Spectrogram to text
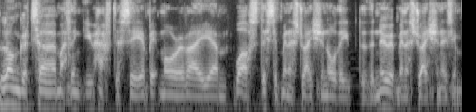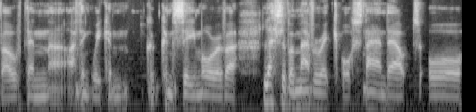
longer term, I think you have to see a bit more of a, um, whilst this administration or the, the new administration is involved, then uh, I think we can can see more of a less of a maverick or standout or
